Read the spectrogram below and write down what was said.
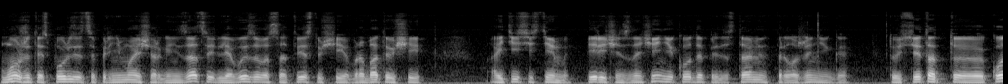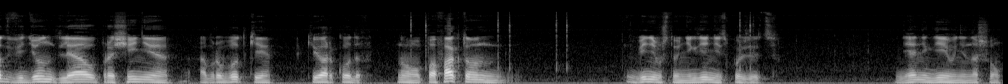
может использоваться принимающей организацией для вызова соответствующей обрабатывающей IT-системы. Перечень значений кода предоставлен в приложении Г. То есть этот э, код введен для упрощения обработки QR-кодов. Но по факту он видим, что нигде не используется. Я нигде его не нашел.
